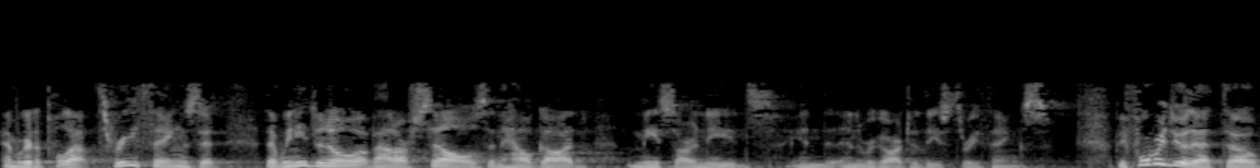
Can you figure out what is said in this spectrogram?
and we're going to pull out three things that, that we need to know about ourselves and how God meets our needs in, in regard to these three things. Before we do that, though,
